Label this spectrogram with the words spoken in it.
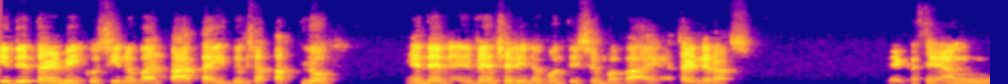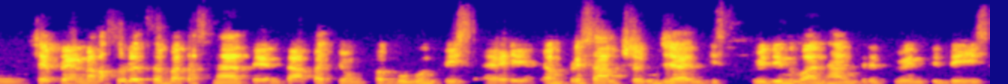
i-determine kung sino ba ang tatay dun sa tatlo and then eventually nabuntis yung babae attorney Ross Eh, kasi ang, syempre, ang nakasulat sa batas natin, dapat yung pagbubuntis ay, ang presumption dyan is within 120 days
